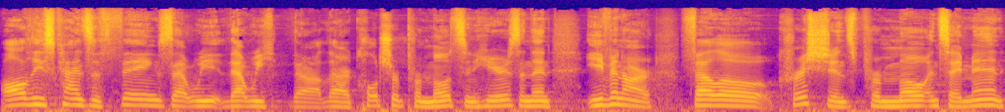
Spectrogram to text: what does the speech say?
All these kinds of things that we that we that our culture promotes and hears, and then even our fellow Christians promote and say, "Man,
